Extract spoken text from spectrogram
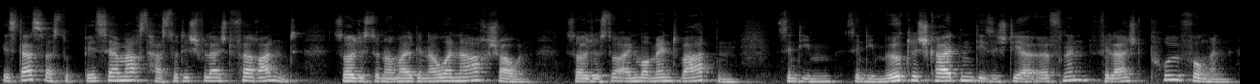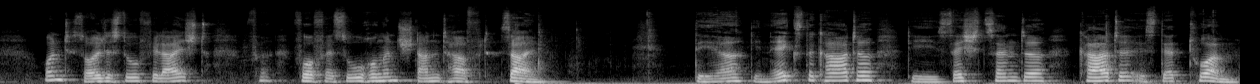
ist das, was du bisher machst, hast du dich vielleicht verrannt? Solltest du nochmal genauer nachschauen? Solltest du einen Moment warten? Sind die, sind die Möglichkeiten, die sich dir eröffnen, vielleicht Prüfungen? Und solltest du vielleicht vor Versuchungen standhaft sein. Der, die nächste Karte, die 16. Karte, ist der Turm.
